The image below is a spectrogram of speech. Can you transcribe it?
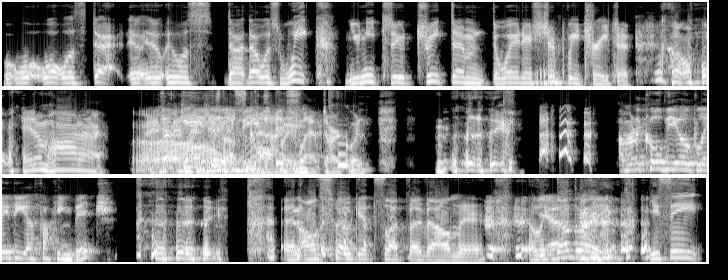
"Wh- wh- "What was that? It, it, it was that that was weak. You need to treat them the way they should be treated. Hit them harder." Oh. Yeah, Just yeah, slap, yeah. slap Tarquin. I'm going to call the old lady a fucking bitch. and also get slapped by Valmir. I'm like, Yeah. don't worry. You see,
